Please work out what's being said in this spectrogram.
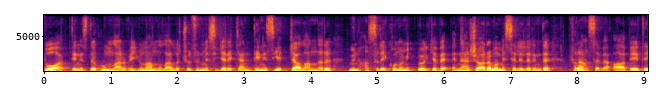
Doğu Akdeniz'de Rumlar ve Yunanlılarla çözülmesi gereken deniz yetki alanları, münhasır ekonomik bölge ve enerji arama meselelerinde Fransa ve ABD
